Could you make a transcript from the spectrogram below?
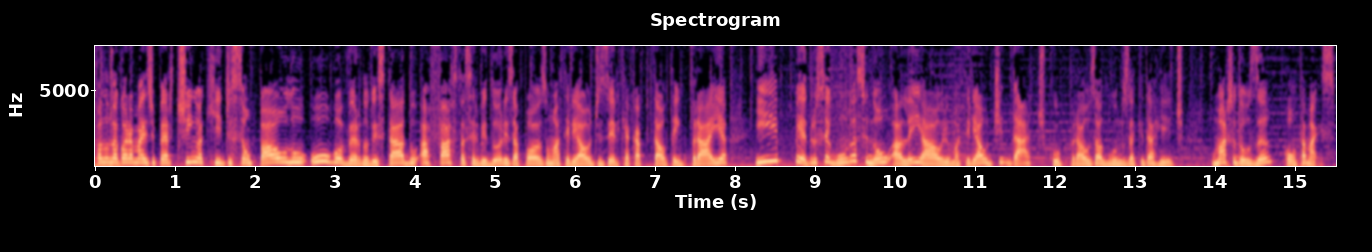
Falando agora mais de pertinho aqui de São Paulo, o governo do estado afasta servidores após um material dizer que a capital tem praia e Pedro II assinou a Lei Áurea, um material didático para os alunos aqui da rede. O Márcio Douzan conta mais.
